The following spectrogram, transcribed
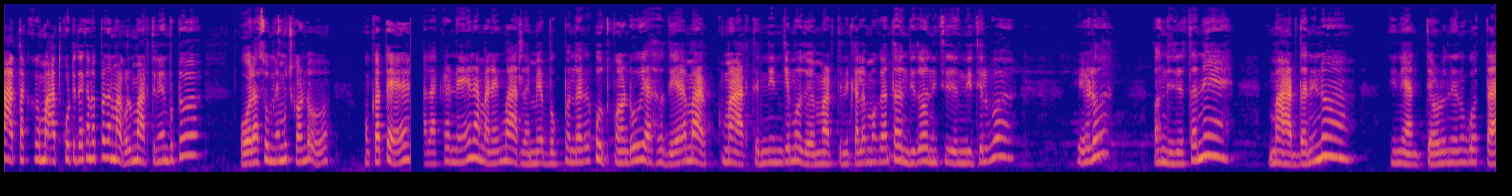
ಮಾತಕ್ಕೆ ಮಾತು ಕೊಟ್ಟಿದ್ದೆ ಕಣಪ್ಪ ನಮ್ಮ ಮಗಳು ಮಾಡ್ತೀನಿ ಅಂದ್ಬಿಟ್ಟು ಓಲಾ ಸುಮ್ಮನೆ ಮುಚ್ಕೊಂಡು ಮುಖತೆ ಅಲ್ಲ ಕಣ್ಣೆ ನಮ್ಮ ಮನೆಗೆ ಮಾರ್ಲಮ್ಮೆ ಹಬ್ಬಕ್ಕೆ ಬಂದಾಗ ಕೂತ್ಕೊಂಡು ಎಸೋದೇ ಮಾಡ್, ಮಾಡ್ತೀನಿ, ನಿನಗೆ ಮದುವೆ ಮಾಡ್ತೀನಿ ಕಲ ಮಗ ಅಂತ ಅಂದಿದ್ದು ನಿಂತಿ ಹೇಳು ಅಂದಿದ್ದೆ ತಾನೇ? ಮಾಡ್ದ ನೀನು? ನೀನು ಎಂತೇಳು ನಿನಗೆ ಗೊತ್ತಾ?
